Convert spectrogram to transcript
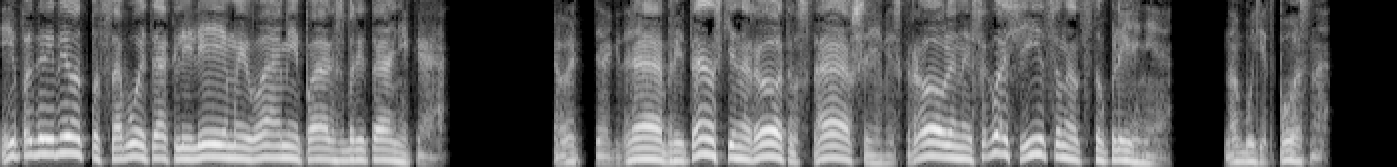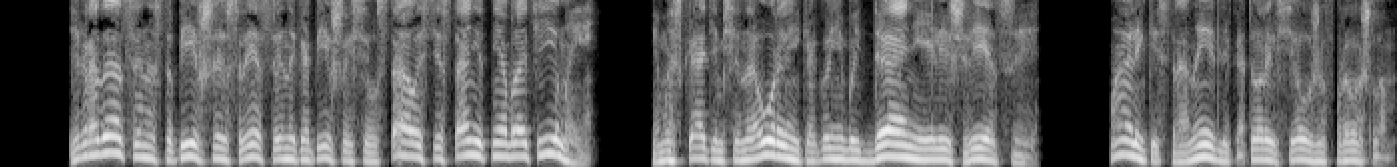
и погребет под собой так лелеемый вами Пакс Британика. Вот тогда британский народ, уставший и обескровленный, согласится на отступление но будет поздно. Деградация, наступившая вследствие накопившейся усталости, станет необратимой, и мы скатимся на уровень какой-нибудь Дании или Швеции, маленькой страны, для которой все уже в прошлом.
